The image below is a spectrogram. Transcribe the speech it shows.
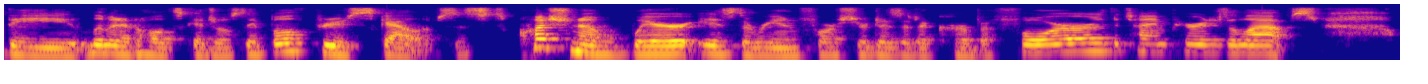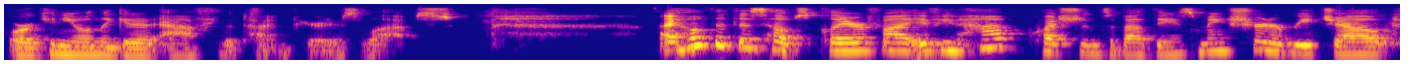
the limited hold schedules, they both produce scallops. It's a question of where is the reinforcer? Does it occur before the time period is elapsed, or can you only get it after the time period is elapsed? I hope that this helps clarify. If you have questions about these, make sure to reach out,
